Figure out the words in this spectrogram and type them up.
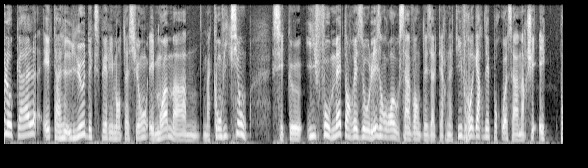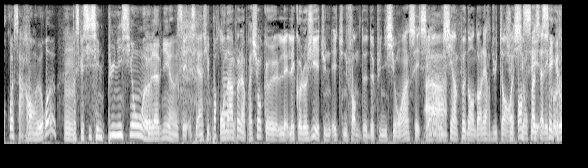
local est un lieu d'expérimentation et moi, ma, ma conviction, c'est que il faut mettre en réseau les endroits où s'inventent des alternatives, regarder pourquoi ça a marché et pourquoi ça rend heureux. Mm. Parce que si c'est une punition, euh, Mm. l'avenir, c'est c'est insupportable. On a un peu l'impression que l'é- l'écologie est une, est une forme de, de punition. hein. C'est Ah. aussi un peu dans, dans l'air du temps. Je si pense on passe c'est- à l'écolo,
